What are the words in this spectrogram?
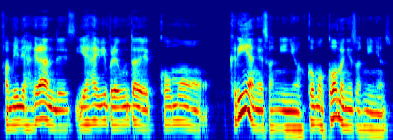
familias grandes y es ahí mi pregunta de cómo crían esos niños, cómo comen esos niños.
